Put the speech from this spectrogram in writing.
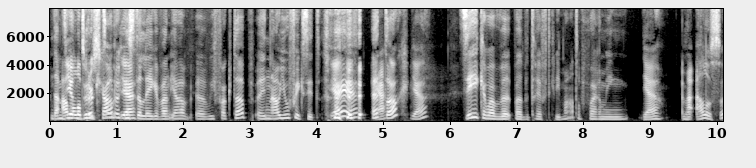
dat allemaal op hun te- schoudertjes ja. te leggen van ja, eh, we fucked up, and now you fix it. Ja, ja. Toch? ja. Zeker wat, be- wat betreft klimaatopwarming. Ja, maar alles. Hè.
